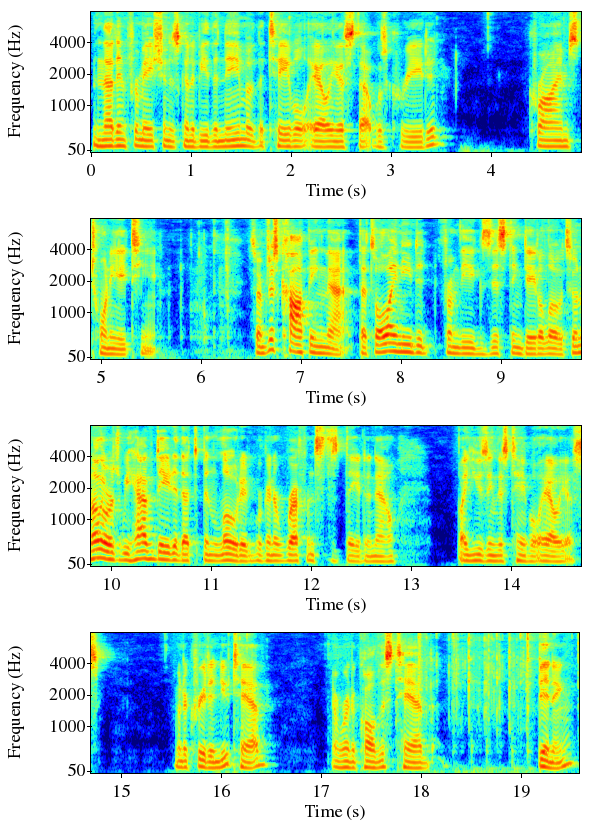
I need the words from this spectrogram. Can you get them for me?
And that information is going to be the name of the table alias that was created, crimes 2018. So I'm just copying that. That's all I needed from the existing data load. So in other words, we have data that's been loaded. We're going to reference this data now by using this table alias. I'm going to create a new tab, and we're going to call this tab binning.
